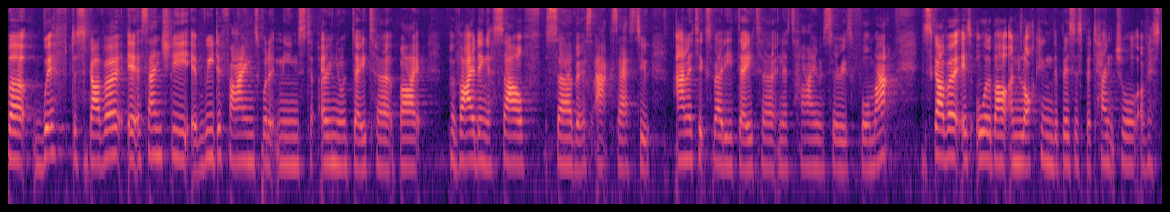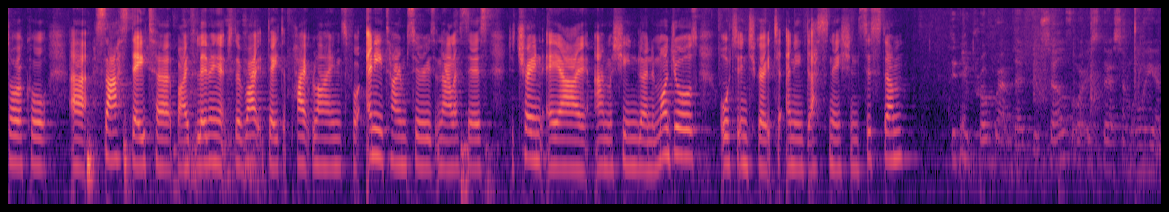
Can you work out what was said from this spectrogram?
But with Discover, it essentially it redefines what it means to own your data by providing a self-service access to analytics-ready data in a time series format. Discover is all about unlocking the business potential of historical uh, data by delivering it to the right data pipelines for any time series analysis to train AI and machine learning modules or to integrate to any destination system. Did you program that yourself, or is there some OEM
